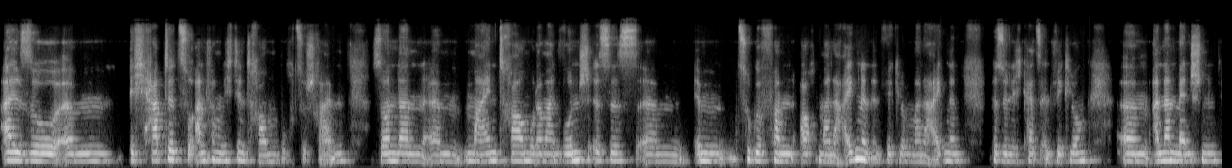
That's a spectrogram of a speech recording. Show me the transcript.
Also ähm, ich hatte zu Anfang nicht den Traum, ein Buch zu schreiben, sondern ähm, mein Traum oder mein Wunsch ist es, ähm, im Zuge von auch meiner eigenen Entwicklung, meiner eigenen Persönlichkeitsentwicklung, ähm, anderen Menschen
